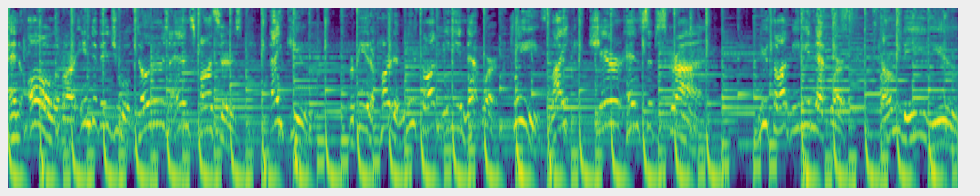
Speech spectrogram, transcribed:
and all of our individual donors and sponsors. Thank you for being a part of New Thought Media Network. Please like, share, and subscribe. New Thought Media Network. Come be you.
